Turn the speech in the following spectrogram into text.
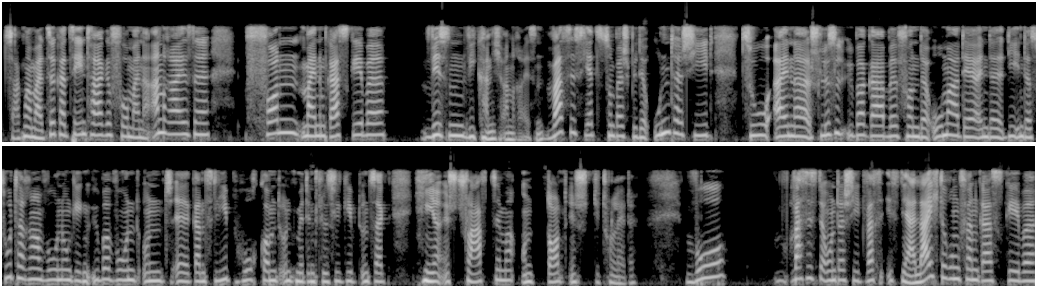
sagen wir mal, circa zehn Tage vor meiner Anreise von meinem Gastgeber wissen, wie kann ich anreisen. Was ist jetzt zum Beispiel der Unterschied zu einer Schlüsselübergabe von der Oma, der in der, die in der Souterrain-Wohnung gegenüber wohnt und äh, ganz lieb hochkommt und mir den Schlüssel gibt und sagt, hier ist Schlafzimmer und dort ist die Toilette. Wo, was ist der Unterschied? Was ist die Erleichterung für einen Gastgeber?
